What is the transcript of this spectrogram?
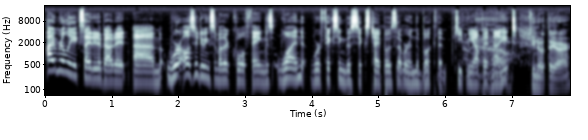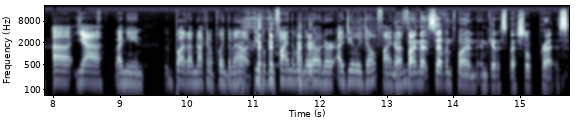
I'm really excited about it. Um, we're also doing some other cool things. One, we're fixing the six typos that were in the book that keep me up at night. Do you know what they are? Uh, yeah, I mean, but I'm not going to point them out. People can find them on their own, or ideally don't find yeah, them. find that seventh one and get a special prize.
